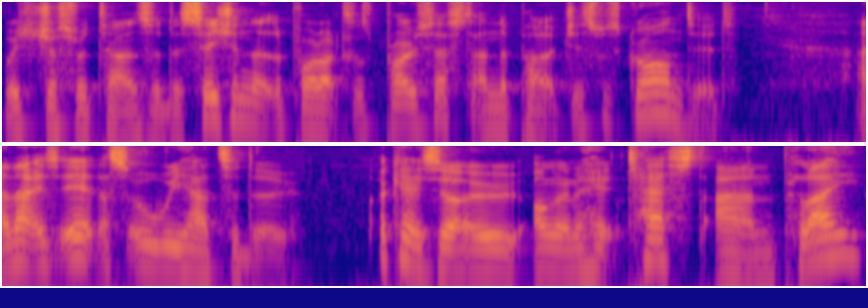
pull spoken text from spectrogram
which just returns the decision that the product was processed and the purchase was granted. And that is it, that's all we had to do. Okay, so I'm going to hit test and play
